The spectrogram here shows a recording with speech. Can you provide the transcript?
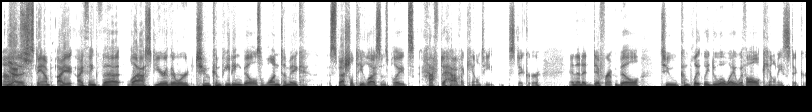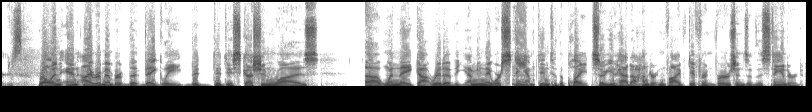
uh, Yes. stamp. I, I think that last year there were two competing bills one to make specialty license plates have to have a county sticker, and then a different bill to completely do away with all county stickers. Well, and and I remember the vaguely the the discussion was uh, when they got rid of the. I mean, they were stamped into the plate, so you had 105 different versions of the standard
